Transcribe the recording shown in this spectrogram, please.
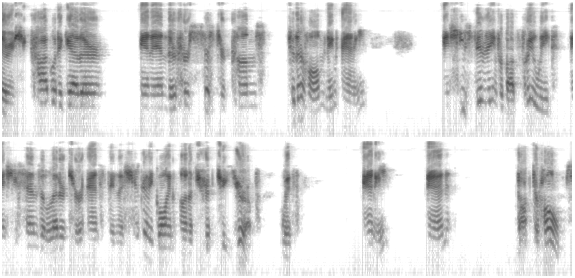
They're in Chicago together, and then their, her sister comes to their home named Annie, and she's visiting for about three weeks, and she sends a letter to her aunt saying that she's going to be going on a trip to Europe with Annie and Dr. Holmes.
